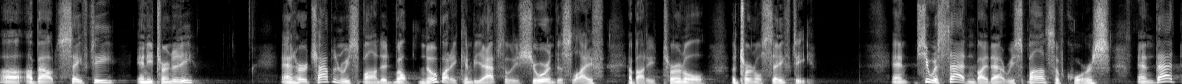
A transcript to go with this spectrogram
uh, about safety in eternity? And her chaplain responded, Well, nobody can be absolutely sure in this life about eternal, eternal safety. And she was saddened by that response, of course. And that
